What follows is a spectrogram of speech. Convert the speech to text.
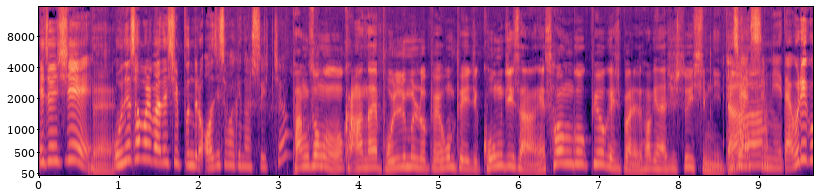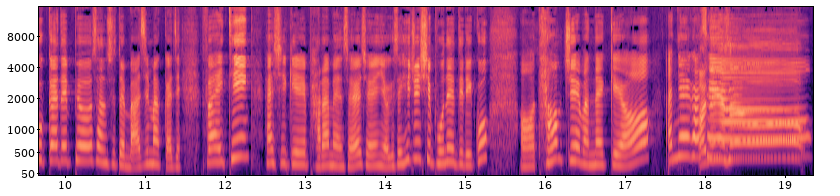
혜준 씨 네. 오늘 선물 받으실 분들 어디서 확인할 수 있죠? 방송 후 강한나의 볼륨을 높여 홈페이지 공지사항의 선곡표 게시판에서 확인하실 수 있습니다. 좋습니다. 우리 국가대표 선수들 마지막까지 파이팅 하시길 바라면서요. 저희는 여기서 희준 씨 보내드리고 어, 다음 주에 만날게요. 안녕히 가세요. 안녕히 계세요.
